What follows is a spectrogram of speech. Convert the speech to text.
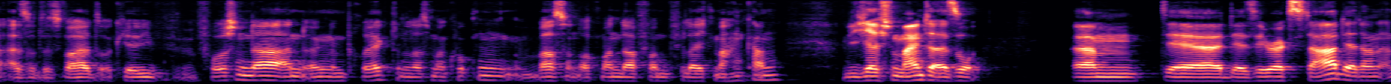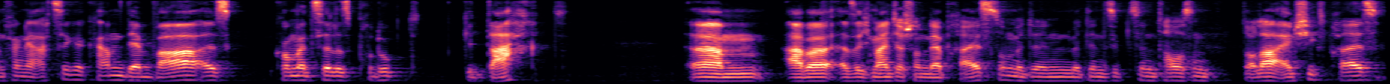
Also das war halt, okay, wir forschen da an irgendeinem Projekt und lass mal gucken, was und ob man davon vielleicht machen kann. Wie ich ja schon meinte, also ähm, der, der Xerox Star, der dann Anfang der 80er kam, der war als kommerzielles Produkt gedacht. Ähm, aber, also ich meinte ja schon, der Preis so mit den, mit den 17.000 Dollar Einstiegspreis,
